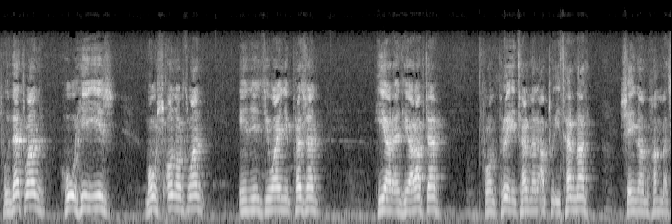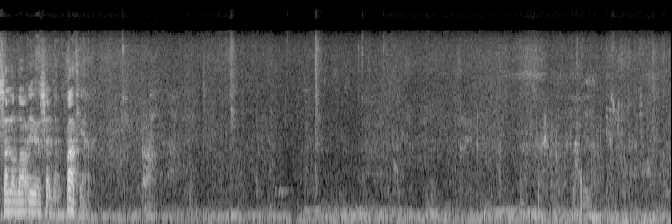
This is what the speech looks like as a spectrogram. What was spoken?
to that one who he is most honored one in his divinely present here and hereafter from pre-eternal up to eternal Sayyidina Muhammad sallallahu alayhi wa sallam. Fatiha.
